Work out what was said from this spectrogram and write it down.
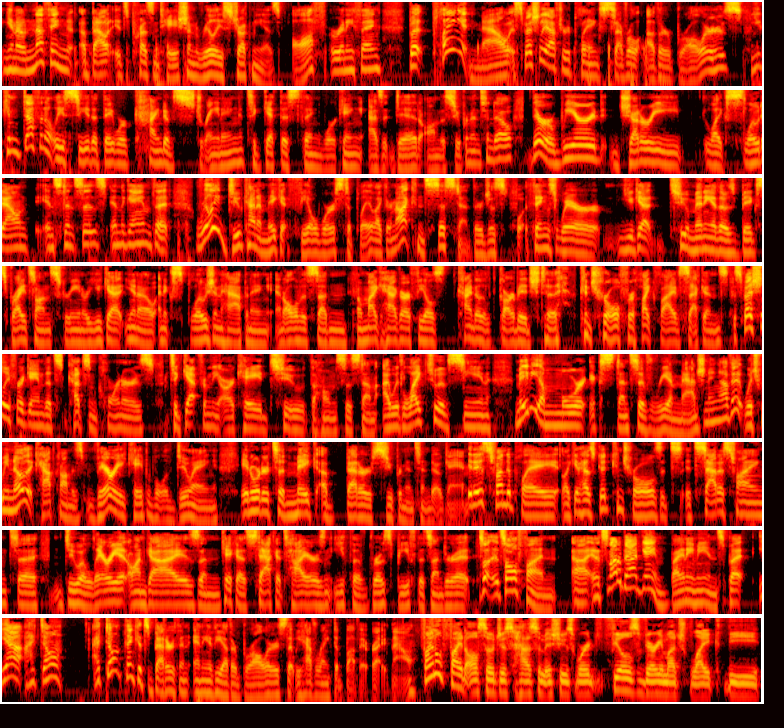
you know, nothing about its presentation really struck me as off or anything. But playing it now, especially after playing several other brawlers, you can definitely see that they were kind of straining to get this thing working as it did on the Super Nintendo. There are weird, juddery like slowdown instances in the game that really do kind of make it feel worse to play. Like they're not consistent. They're just things where you get too many of those big sprites on screen, or you get you know an explosion happening, and all of a sudden you know, Mike Haggar feels kind of garbage to control for like five seconds, especially for a game that's cut some corners to get from the arcade to the home system. I would like to have seen maybe a more extensive reimagining of it, which we know that Cap Capcom is very capable of doing in order to make a better Super Nintendo game. It is fun to play, like it has good controls. It's it's satisfying to do a lariat on guys and kick a stack of tires and eat the roast beef that's under it. So it's all fun. Uh, and it's not a bad game by any means, but yeah, I don't I don't think it's better than any of the other brawlers that we have ranked above it right now. Final Fight also just has some issues where it feels very much like the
